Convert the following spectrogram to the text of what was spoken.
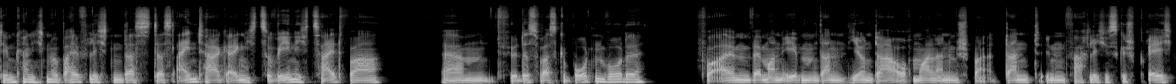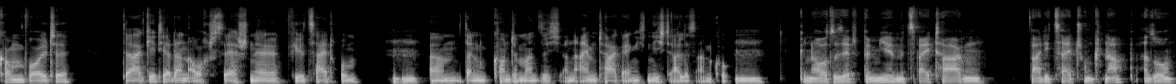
dem kann ich nur beipflichten, dass das ein Tag eigentlich zu wenig Zeit war ähm, für das, was geboten wurde. Vor allem, wenn man eben dann hier und da auch mal an einem Stand in ein fachliches Gespräch kommen wollte. Da geht ja dann auch sehr schnell viel Zeit rum. Mhm. Ähm, dann konnte man sich an einem Tag eigentlich nicht alles angucken. Mhm. Genau, also selbst bei mir mit zwei Tagen war die Zeit schon knapp. Also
